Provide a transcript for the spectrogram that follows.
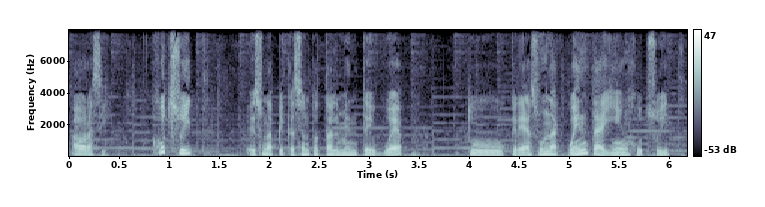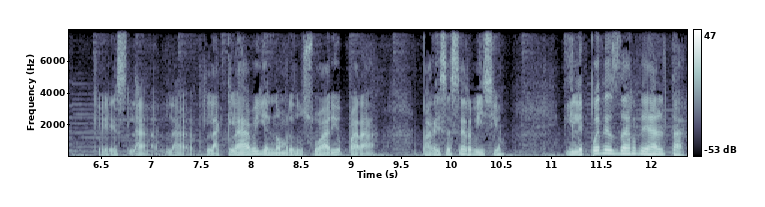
Ahora sí. Hootsuite es una aplicación totalmente web. Tú creas una cuenta ahí en Hootsuite, que es la, la clave y el nombre de usuario para para ese servicio y le puedes dar de alta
